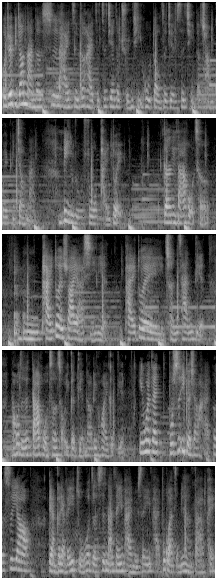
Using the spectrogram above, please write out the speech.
我觉得比较难的是孩子跟孩子之间的群体互动这件事情的常规比较难，例如说排队跟搭火车，嗯，排队刷牙洗脸，排队盛餐点，然后或者是搭火车从一个点到另外一个点，因为在不是一个小孩，而是要两个两个一组，或者是男生一排女生一排，不管怎么样的搭配，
